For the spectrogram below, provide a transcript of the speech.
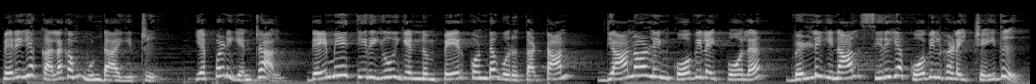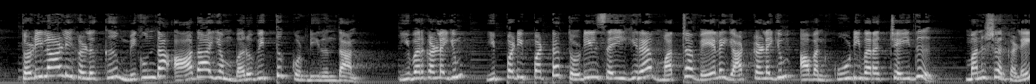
பெரிய கலகம் உண்டாயிற்று. எப்படி என்றால் தேமேத்திரியு என்னும் பெயர் கொண்ட ஒரு தட்டான் தியானாளின் கோவிலைப் போல வெள்ளியினால் சிறிய கோவில்களைச் செய்து தொழிலாளிகளுக்கு மிகுந்த ஆதாயம் வருவித்துக் கொண்டிருந்தான். இவர்களையும் இப்படிப்பட்ட தொழில் செய்கிற மற்ற வேலையாட்களையும் அவன் கூடிவரச் செய்து மனுஷர்களே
